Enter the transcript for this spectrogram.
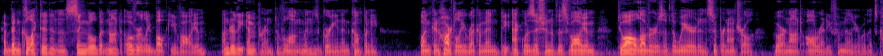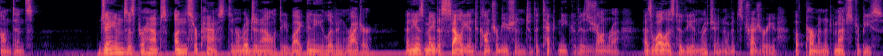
have been collected in a single but not overly bulky volume under the imprint of Longmans, Green and Company. One can heartily recommend the acquisition of this volume to all lovers of the weird and supernatural who are not already familiar with its contents. James is perhaps unsurpassed in originality by any living writer, and he has made a salient contribution to the technique of his genre as well as to the enriching of its treasury of permanent masterpiece.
